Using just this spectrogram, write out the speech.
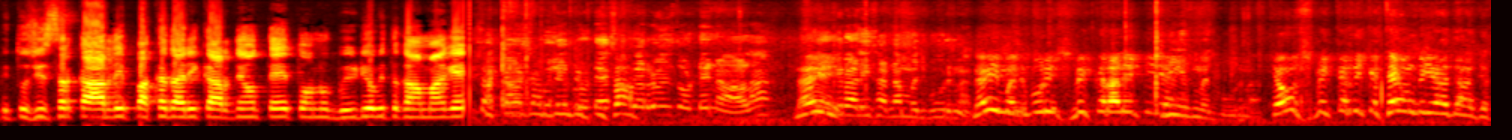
ਵੀ ਤੁਸੀਂ ਸਰਕਾਰ ਦੀ ਪੱਖਦਾਰੀ ਕਰਦੇ ਹੋ ਤੇ ਤੁਹਾਨੂੰ ਵੀਡੀਓ ਵੀ ਦਿਖਾਵਾਂਗੇ। ਧੱਕਾ ਕਰਦੇ ਡਿਪਟੀ ਪ੍ਰੋਟੈਸਟ ਸਾਹਿਬ ਕਰ ਰਹੇ ਹੋ ਤੁਹਾਡੇ ਨਾਲ ਆ। ਨਹੀਂ। ਸਪੀਕਰ ਵਾਲੀ ਸਾਡਾ ਮਜਬੂਰ ਨਾ। ਨਹੀਂ ਮਜਬੂਰੀ ਸਪੀਕਰ ਵਾਲੀ ਕੀ ਹੈ? ਪਲੀਜ਼ ਮਜਬੂਰ ਨਾ। ਕਿਉਂ ਸਪੀਕਰ ਦੀ ਕਿੱਥੇ ਹੁੰਦੀ ਹੈ ਇਜਾਜ਼ਤ?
